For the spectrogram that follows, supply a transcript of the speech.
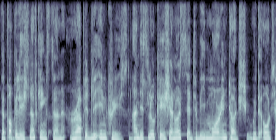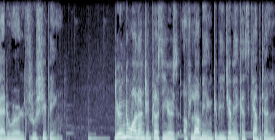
The population of Kingston rapidly increased, and its location was said to be more in touch with the outside world through shipping. During the 100 plus years of lobbying to be Jamaica's capital,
